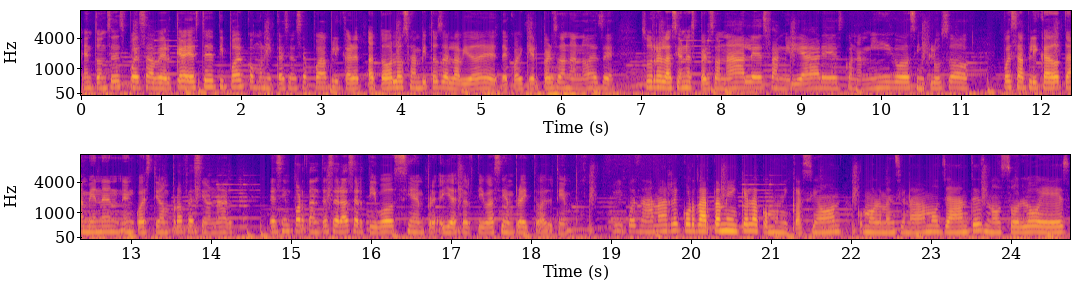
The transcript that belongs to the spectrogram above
entonces, pues saber que este tipo de comunicación se puede aplicar a todos los ámbitos de la vida de, cualquier persona, ¿no? Desde sus relaciones personales, familiares, con amigos, incluso pues aplicado también en, en, cuestión profesional. Es importante ser asertivo siempre y asertiva siempre y todo el tiempo. Y pues nada más recordar también que la comunicación, como lo mencionábamos ya antes, no solo es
